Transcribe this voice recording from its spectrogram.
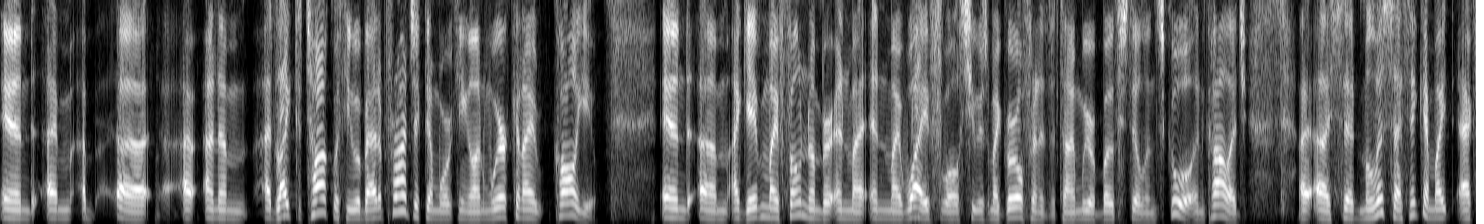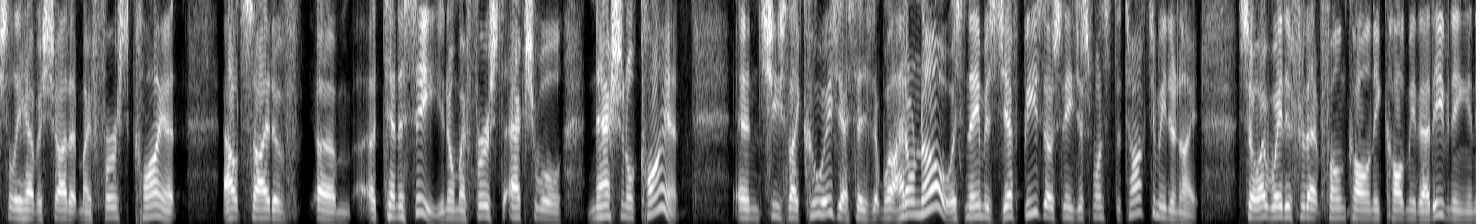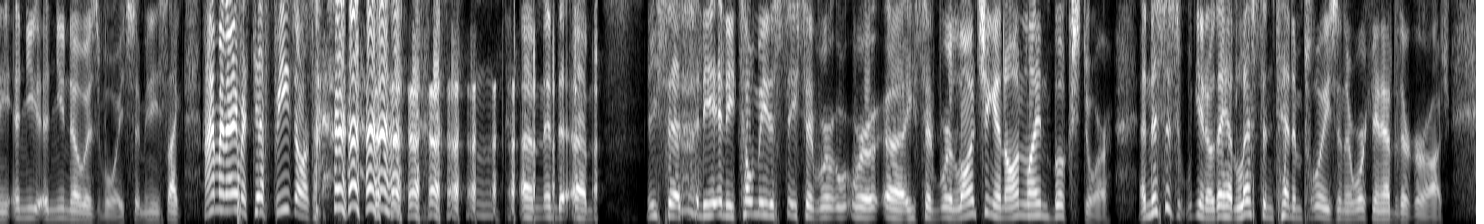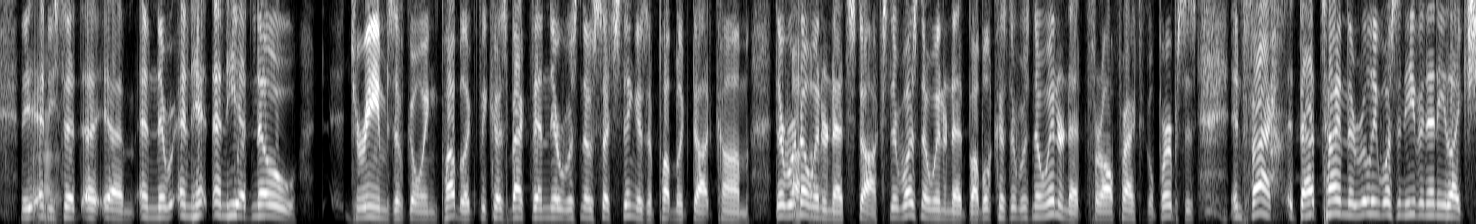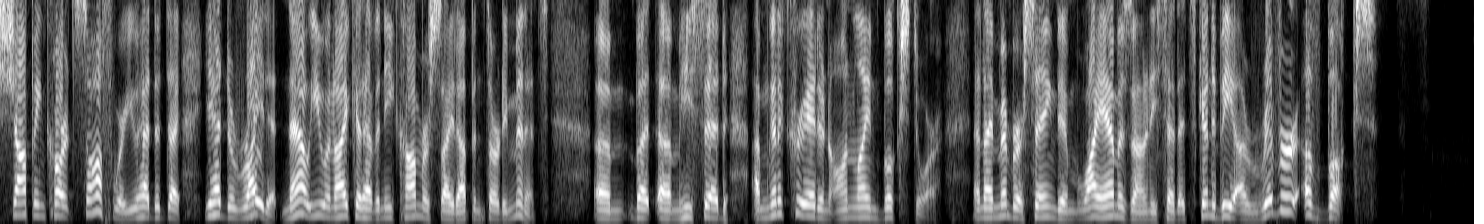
And I'm uh, uh, and I'm I'd like to talk with you about a project I'm working on. Where can I call you? And um, I gave him my phone number and my and my wife. Well, she was my girlfriend at the time. We were both still in school in college. I, I said, Melissa, I think I might actually have a shot at my first client outside of um, uh, Tennessee. You know, my first actual national client. And she's like, Who is he? I said, Well, I don't know. His name is Jeff Bezos and he just wants to talk to me tonight. So I waited for that phone call and he called me that evening and he and you and you know his voice. I mean he's like, Hi, my name is Jeff Bezos. um, and um, he said, and he, and he told me this. He said, we're, we're uh, he said, we're launching an online bookstore, and this is, you know, they had less than ten employees and they're working out of their garage, and he, uh-huh. and he said, uh, um, and there, and he, and he had no dreams of going public because back then there was no such thing as a public.com. There were uh-huh. no internet stocks. There was no internet bubble because there was no internet for all practical purposes. In fact, at that time there really wasn't even any like shopping cart software. You had to you had to write it. Now you and I could have an e-commerce site up in 30 minutes. Um, but um, he said, I'm going to create an online bookstore. And I remember saying to him, Why Amazon? And he said, It's going to be a river of books.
